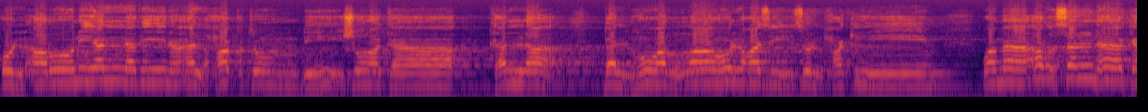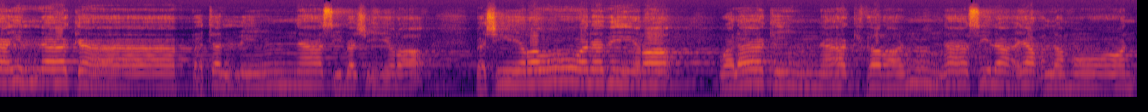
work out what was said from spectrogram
قل أروني الذين ألحقتم به شركاء. كلا بل هو الله العزيز الحكيم. وما أرسلناك إلا كافة للناس بشيرا بشيرا ونذيرا. ولكن أكثر الناس لا يعلمون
